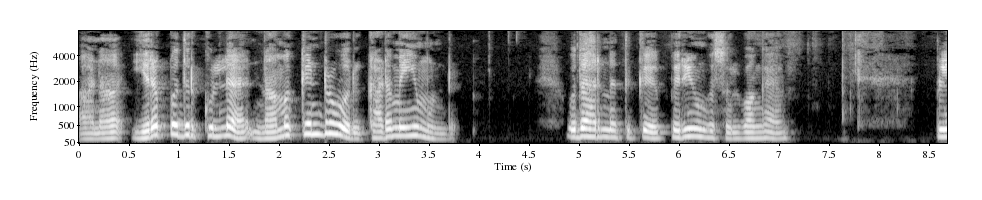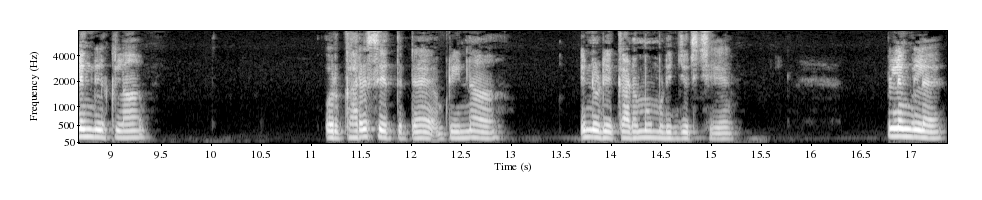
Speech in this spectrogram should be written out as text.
ஆனா இறப்பதற்குள்ள நமக்கென்று ஒரு கடமையும் உண்டு. உதாரணத்துக்கு பெரியவங்க சொல்லுவாங்க பிள்ளைங்களுக்கெல்லாம் ஒரு கரை சேர்த்துட்டேன் அப்படின்னா என்னுடைய கடமை முடிஞ்சிருச்சு. பிள்ளைங்களை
